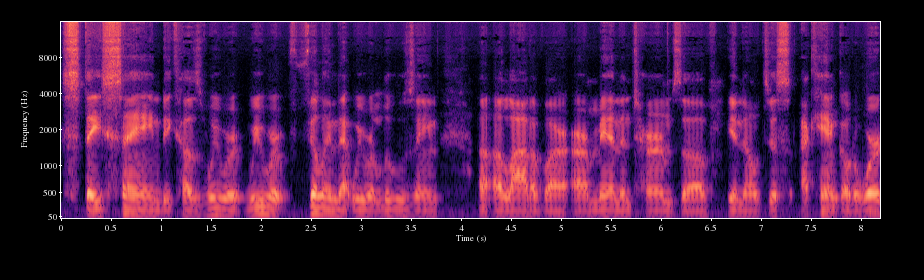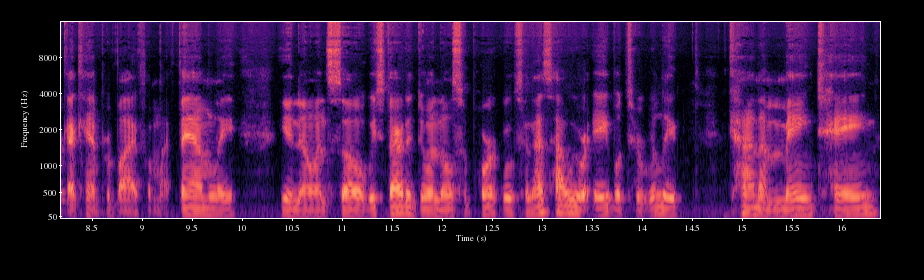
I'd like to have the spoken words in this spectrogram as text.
stay sane because we were we were feeling that we were losing a, a lot of our, our men in terms of you know just I can't go to work, I can't provide for my family you know and so we started doing those support groups and that's how we were able to really kind of maintain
